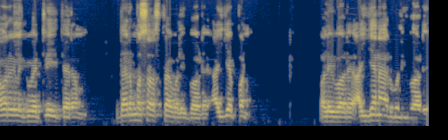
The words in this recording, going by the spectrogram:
அவர்களுக்கு வெற்றியை தரும். தர்மசாஸ்தா வழிபாடு ஐயப்பன் வழிபாடு ஐயனார் வழிபாடு.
